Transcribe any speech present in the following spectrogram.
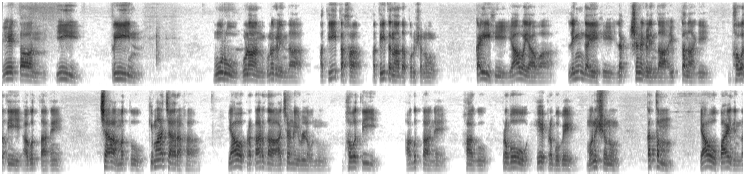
ಏತಾನ್ ಈ ತ್ರೀನ್ ಮೂರು ಗುಣಾನ್ ಗುಣಗಳಿಂದ ಅತೀತಃ ಅತೀತನಾದ ಪುರುಷನು ಕೈಹಿ ಯಾವ ಯಾವ ಲಿಂಗೈಹಿ ಲಕ್ಷಣಗಳಿಂದ ಯುಕ್ತನಾಗಿ ಭವತಿ ಆಗುತ್ತಾನೆ. ಚ ಮತ್ತು ಕಿಮಾಚಾರ ಯಾವ ಪ್ರಕಾರದ ಆಚರಣೆಯುಳ್ಳವನು ಭವತಿ ಆಗುತ್ತಾನೆ ಹಾಗೂ ಪ್ರಭೋ, ಹೇ ಪ್ರಭುವೆ, ಮನುಷ್ಯನು ಕಥಂ ಯಾವ ಉಪಾಯದಿಂದ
